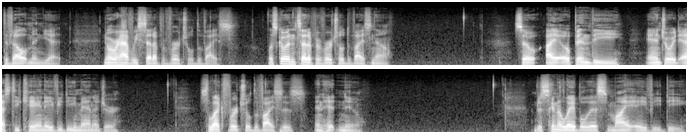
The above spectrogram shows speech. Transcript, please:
development yet, nor have we set up a virtual device. Let's go ahead and set up a virtual device now. So I open the Android SDK and AVD Manager select Virtual Devices, and hit New. I'm just going to label this My AVD.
